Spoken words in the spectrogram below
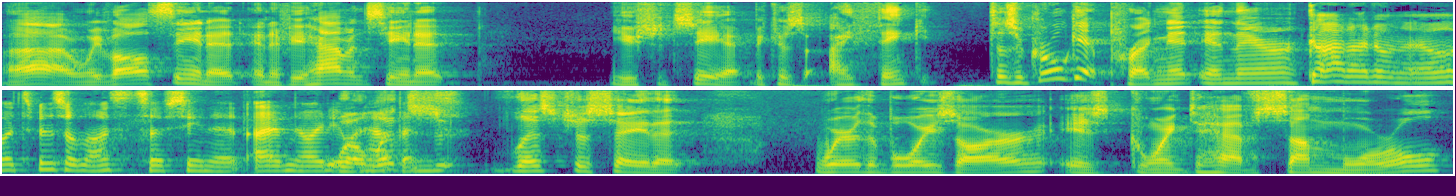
ah, we've all seen it. And if you haven't seen it, you should see it because I think, does a girl get pregnant in there? God, I don't know. It's been so long since I've seen it. I have no idea Well, what let's happens. let's just say that where the boys are is going to have some moral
